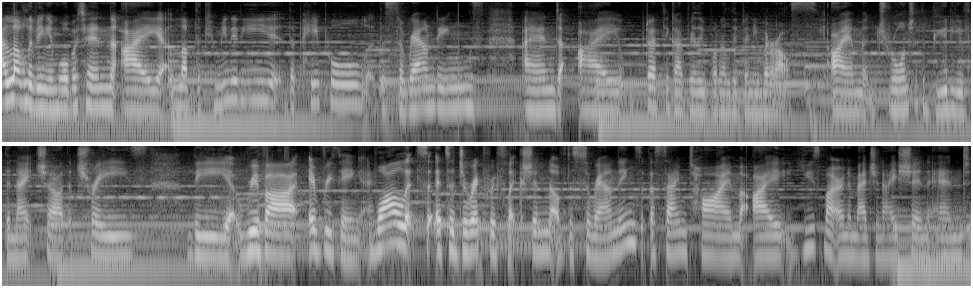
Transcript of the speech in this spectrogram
I love living in Warburton. I love the community, the people, the surroundings, and I don't think I really want to live anywhere else. I am drawn to the beauty of the nature, the trees, the river, everything. While it's, it's a direct reflection of the surroundings, at the same time, I use my own imagination and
